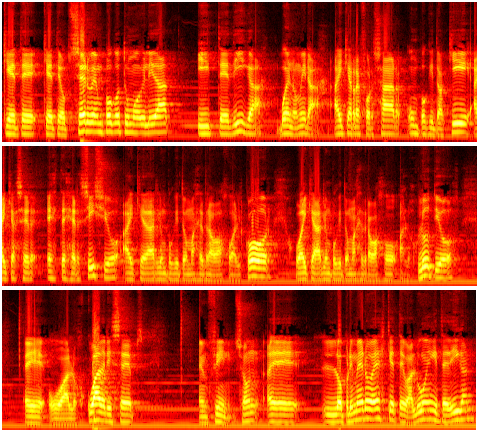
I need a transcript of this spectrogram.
que te, que te observe un poco tu movilidad y te diga, bueno, mira, hay que reforzar un poquito aquí, hay que hacer este ejercicio, hay que darle un poquito más de trabajo al core, o hay que darle un poquito más de trabajo a los glúteos, eh, o a los cuádriceps, en fin, son... Eh, lo primero es que te evalúen y te digan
